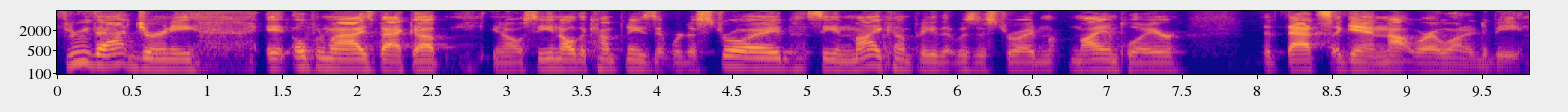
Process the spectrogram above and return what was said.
Through that journey, it opened my eyes back up. You know, seeing all the companies that were destroyed, seeing my company that was destroyed, my employer, that that's again not where I wanted to be.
